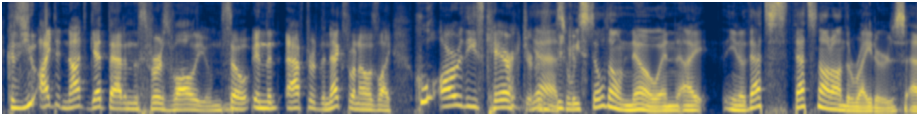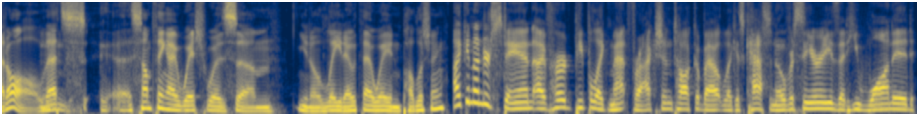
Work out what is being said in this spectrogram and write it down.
because you, I did not get that in this first volume. So in the after the next one, I was like, who are these characters? yeah, so we still don't know, and I, you know, that's that's not on the writers at all. That's uh, something I wish was, um, you know, laid out that way in publishing. I can understand. I've heard people like Matt Fraction talk about like his Casanova series that he wanted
